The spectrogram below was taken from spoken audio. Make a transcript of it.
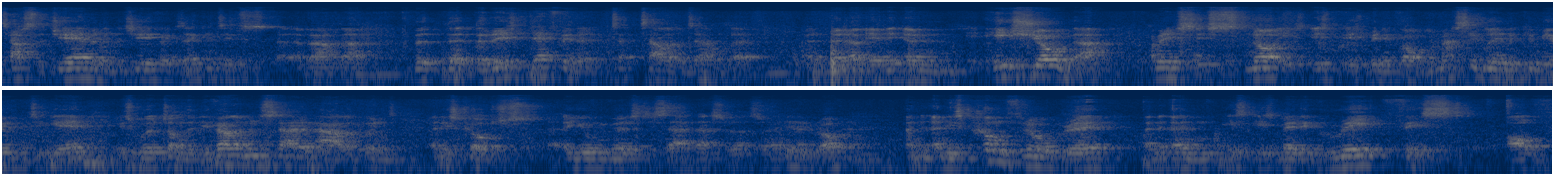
task the chairman and the chief executives about that, that, that there is definite talent out there. And, and, and, and he's shown that. I mean, it's, it's not, it's, it's, it's been involved massively in the community game. He's worked on the development side of Harlequins and he's coached a university side. That's, that's right, yeah, Rob. And, and he's come through great and, and he's, he's made a great fist of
